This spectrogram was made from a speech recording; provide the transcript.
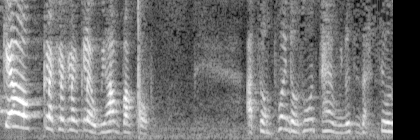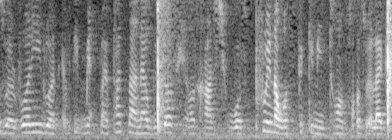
okay, oh, clack, clack, clack, clack. We have backup. At some point, there was one time we noticed that sales were running low and everything. My partner and I, we just held hands. She was praying, I was speaking in tongues because we we're like,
